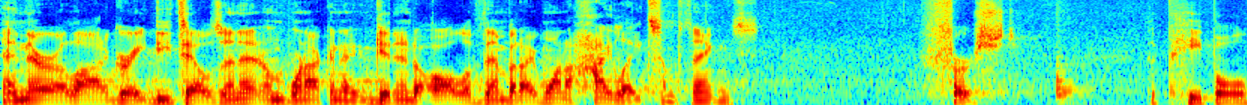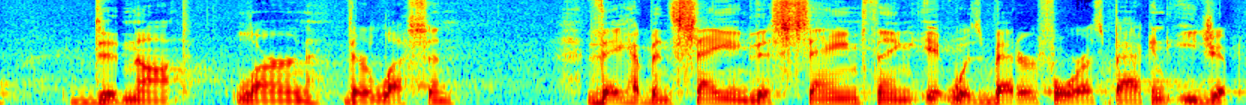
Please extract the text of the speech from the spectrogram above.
And there are a lot of great details in it, and we're not going to get into all of them, but I want to highlight some things. First, the people did not learn their lesson. They have been saying this same thing. It was better for us back in Egypt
